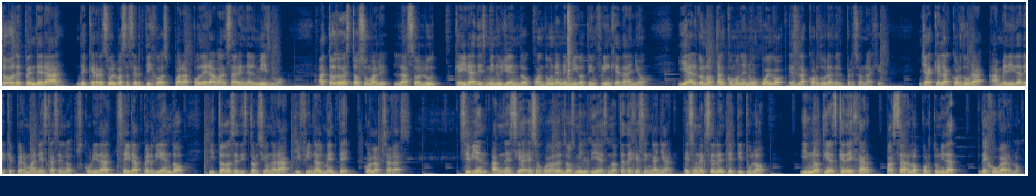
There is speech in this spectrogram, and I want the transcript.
Todo dependerá de que resuelvas acertijos para poder avanzar en el mismo. A todo esto súmale la salud, que irá disminuyendo cuando un enemigo te infringe daño, y algo no tan común en un juego es la cordura del personaje, ya que la cordura a medida de que permanezcas en la oscuridad se irá perdiendo y todo se distorsionará y finalmente colapsarás. Si bien Amnesia es un juego del 2010, no te dejes engañar, es un excelente título y no tienes que dejar pasar la oportunidad de jugarlo.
